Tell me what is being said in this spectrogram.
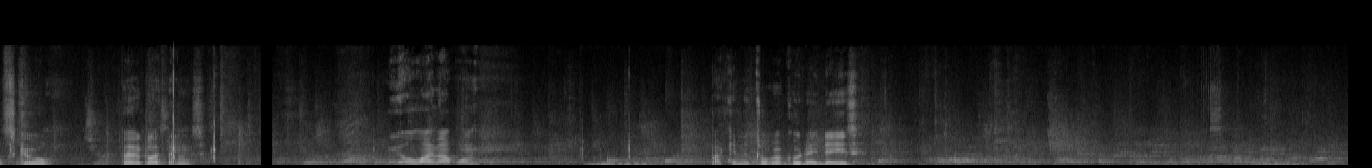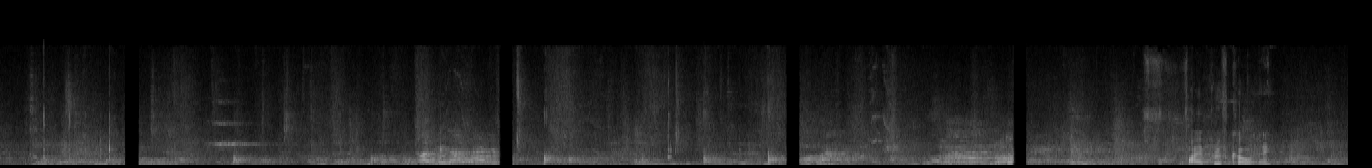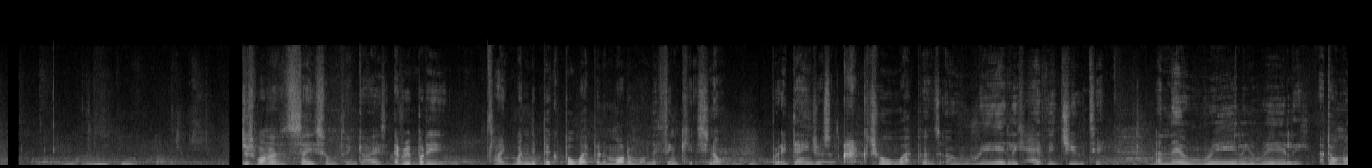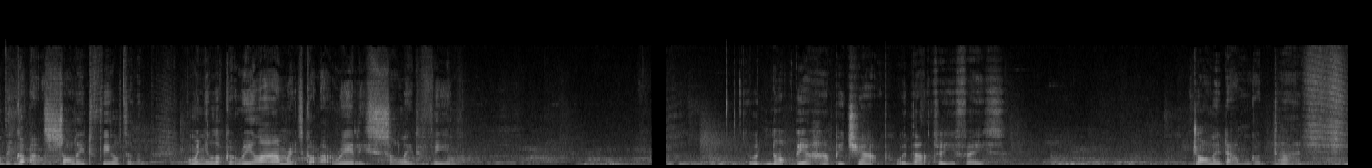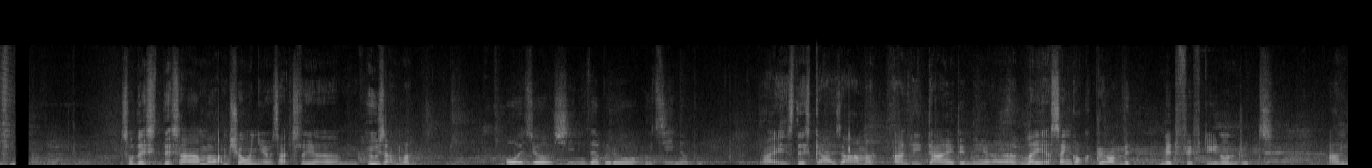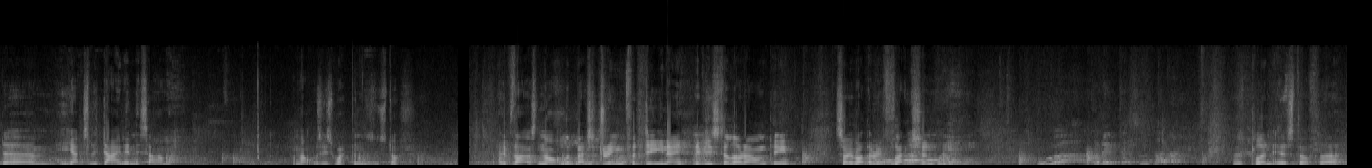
old school burglar things. We all like that one. Back in the Togakure days. Fireproof coating. Eh? Just want to say something guys. Everybody like when they pick up a weapon a modern one they think it's you know pretty dangerous. Actual weapons are really heavy duty and they're really really I don't know they've got that solid feel to them. And when you look at real armour it's got that really solid feel. You would not be a happy chap with that to your face. Jolly damn good time. So this this armour that I'm showing you is actually um, Hojo Ujinobu. Right, it's this guy's armour, and he died in the uh, later Sengoku period, mid mid 1500s, and um, he actually died in this armour, and that was his weapons and stuff. if that's not the best dream for Dean, eh? If you're still around, Dean. Sorry about the reflection. There's plenty of stuff there.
